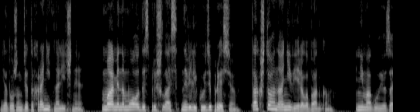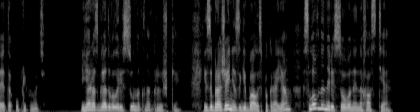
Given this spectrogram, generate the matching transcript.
я должен где-то хранить наличные. Мамина молодость пришлась на Великую депрессию, так что она не верила банкам. Не могу ее за это упрекнуть. Я разглядывала рисунок на крышке. Изображение загибалось по краям, словно нарисованное на холсте.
